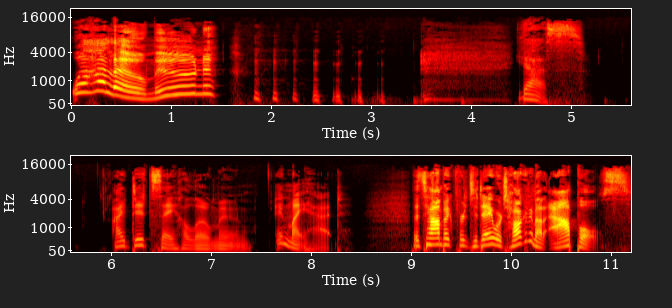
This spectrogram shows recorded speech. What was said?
Well, hello, moon. yes. I did say hello, moon in my head. The topic for today, we're talking about apples.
